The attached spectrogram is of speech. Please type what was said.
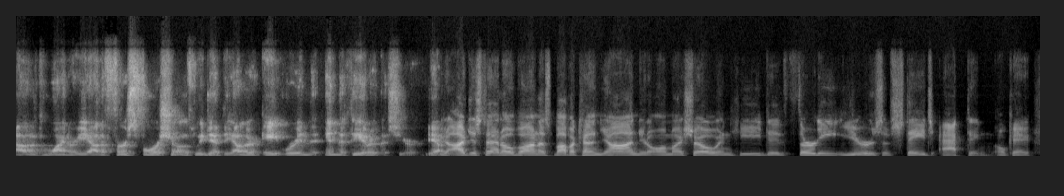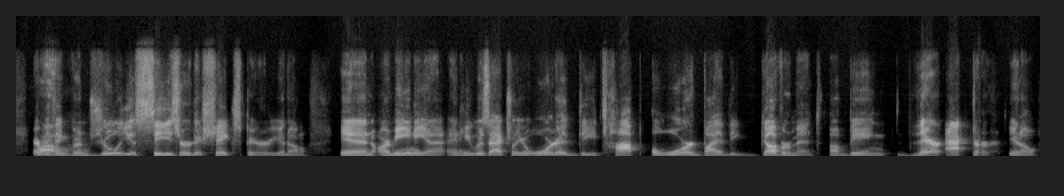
out at the winery. Yeah, the first four shows we did. The other eight were in the in the theater this year. Yeah. You know, I just had Ovanes Babakhanyan, you know, on my show, and he did 30 years of stage acting. Okay, everything wow. from Julius Caesar to Shakespeare. You know, in Armenia, and he was actually awarded the top award by the government of being their actor, you know,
